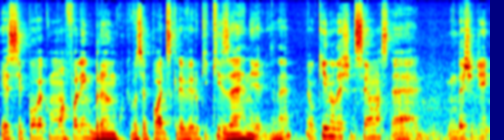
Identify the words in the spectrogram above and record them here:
esse povo é como uma folha em branco, que você pode escrever o que quiser neles, né? O que não deixa de ser uma... É, não deixa de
